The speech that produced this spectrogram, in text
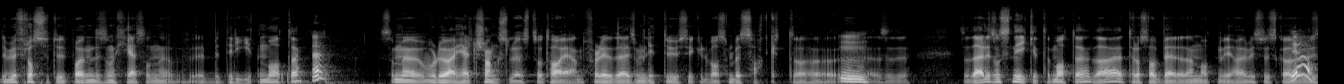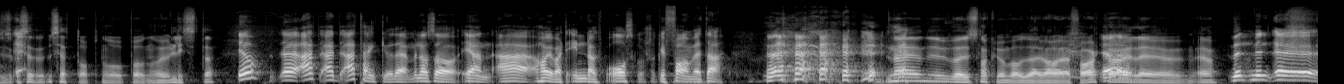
Du blir frosset ut på en liksom helt sånn bedriten måte. Ja. Som, er- hvor du er helt sjanseløs til å ta igjen, fordi det er liksom litt usikkert hva som ble sagt. Og, Mm. altså, det, så det er litt sånn snikete måte. Da er det tross alt bedre den måten vi har, hvis vi skal, Ja. hvis du skal sette opp noe på noen liste. Ja, jeg, jeg, jeg tenker jo det. Men altså, igjen, jeg har jo vært innlagt på Åsgård, så hva faen vet jeg? Nei, du bare snakker om hva du har erfart, Ja. da, eller ja. Men, men eh,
